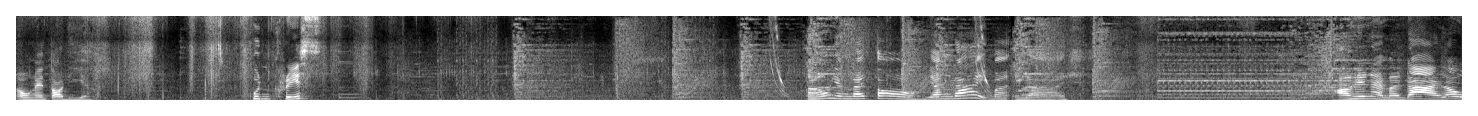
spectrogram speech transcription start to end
เอาไงต่อดีอะคุณคริส อายังได้ต่อ ยังได้มาได้เอาที่ไหนมาได้แล้ว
